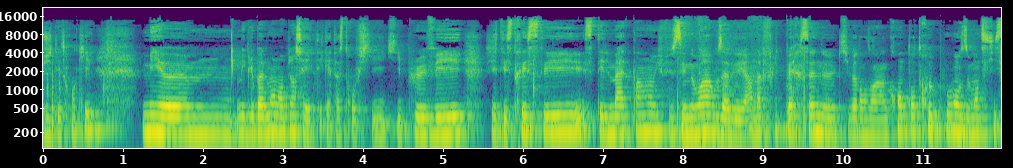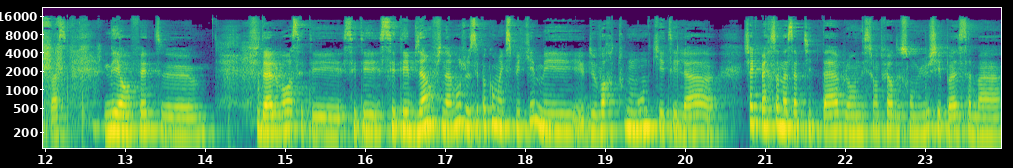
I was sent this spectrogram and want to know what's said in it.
j'étais tranquille. Mais euh, mais globalement l'ambiance a été catastrophique. Il pleuvait j'étais stressée. C'était le matin il faisait noir. Vous avez un afflux de personnes qui va dans un grand entrepôt. On se demande ce qui se passe. Mais en fait finalement c'était bien finalement je sais pas comment expliquer mais de voir tout le monde qui était là chaque personne à sa petite table en essayant de faire de son mieux je sais pas ça m'a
